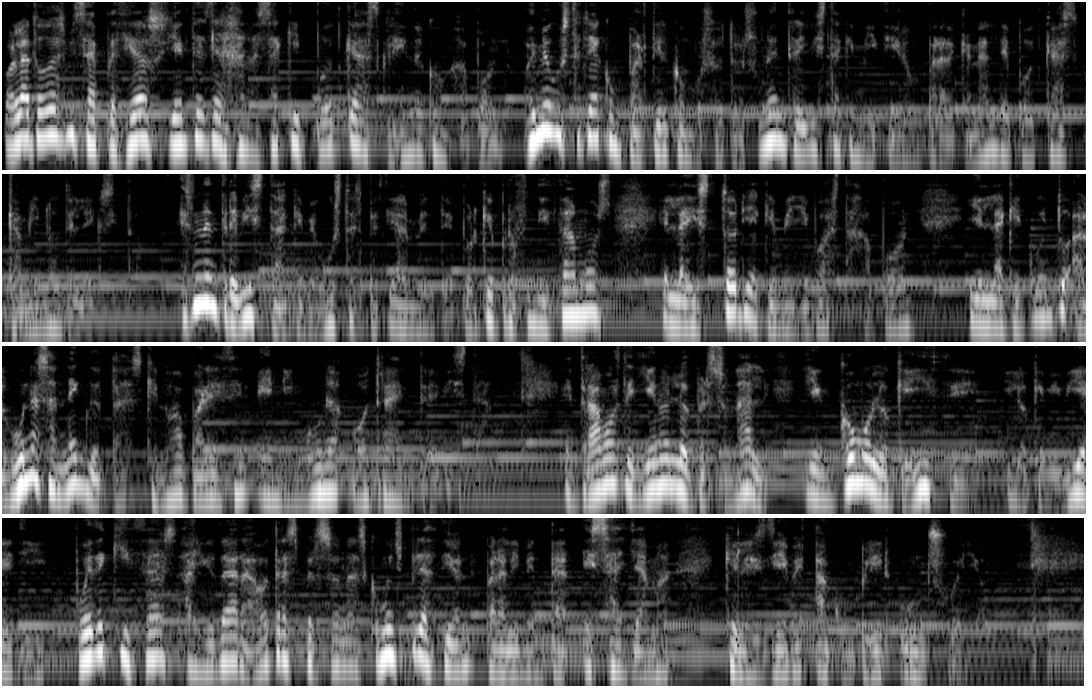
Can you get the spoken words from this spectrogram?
Hola a todos mis apreciados oyentes del Hanasaki Podcast Creciendo con Japón. Hoy me gustaría compartir con vosotros una entrevista que me hicieron para el canal de podcast Camino del Éxito. Es una entrevista que me gusta especialmente porque profundizamos en la historia que me llevó hasta Japón y en la que cuento algunas anécdotas que no aparecen en ninguna otra entrevista. Entramos de lleno en lo personal y en cómo lo que hice y lo que viví allí puede quizás ayudar a otras personas como inspiración para alimentar esa llama que les lleve a cumplir un sueño.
